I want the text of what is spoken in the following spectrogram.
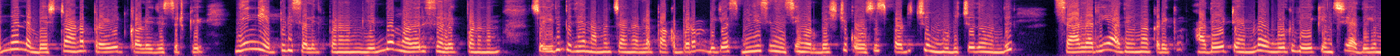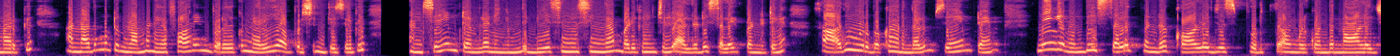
என்னென்ன பெஸ்ட்டான ப்ரைவேட் காலேஜஸ் இருக்குது நீங்கள் எப்படி செலக்ட் பண்ணணும்? எந்த மாதிரி செலக்ட் பண்ணணும்? ஸோ இது பற்றியா நம்ம சேனலில் பார்க்க போகிறோம் பிகாஸ் பிஎஸ்சி நர்சிங் ஒரு பெஸ்ட் கோர்சஸ் படித்து முடித்ததும் வந்து சேலரியும் அதிகமாக கிடைக்கும். அதே டைமில் உங்களுக்கு வேகன்சி அதிகமாக இருக்கு. அண்ட் அது மட்டும் இல்லாமல் நீங்கள் ஃபாரின் போகிறதுக்கும் நிறைய ஆப்பர்ச்சுனிட்டிஸ் இருக்குது அண்ட் சேம் டைமில் நீங்கள் வந்து பிஎஸ்சி நர்சிங் தான் படிக்கணும்னு சொல்லி ஆல்ரெடி செலக்ட் பண்ணிட்டீங்க. ஸோ அது ஒரு பக்கம் இருந்தாலும் சேம் டைம் நீங்கள் வந்து செலக்ட் பண்ணுற காலேஜஸ் பொறுத்து அவங்களுக்கு வந்து நாலேஜ்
